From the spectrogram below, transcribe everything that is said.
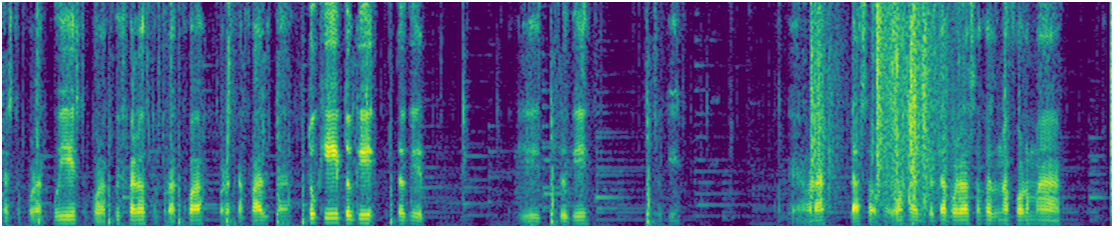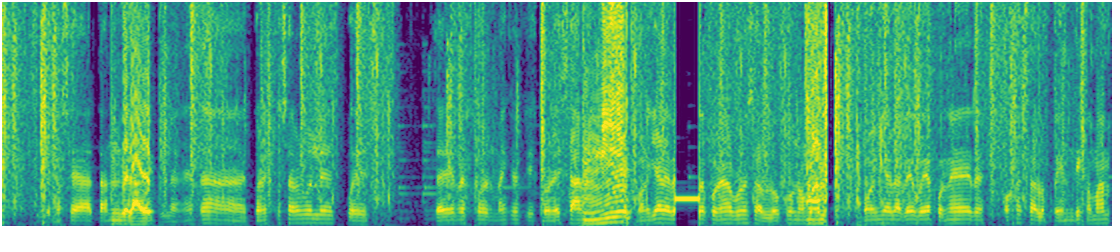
Esto por aquí, esto por aquí, pero esto por acá, por acá falta. Tuki, tuki, tuki. Y tuki, tuki. Ok, ahora las hojas. Vamos a intentar poner las hojas de una forma que no sea tan de la de la neta. Con estos árboles, pues estaría mejor el Minecraft que con esa mierda. Bueno, ya voy a poner árboles a lo loco, no mames. Bueno, ya la veo, voy a poner hojas a lo pendejo, mames.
